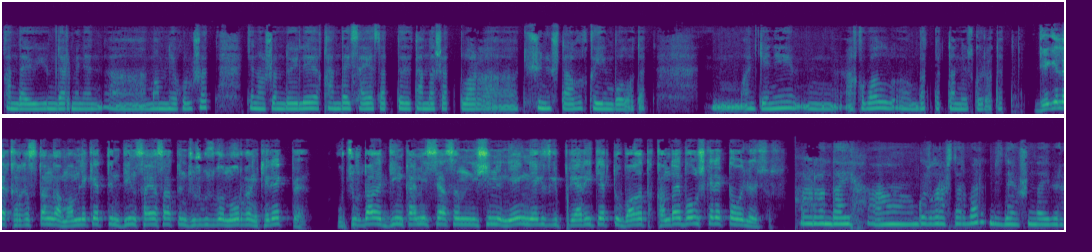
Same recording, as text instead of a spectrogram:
кандай уюмдар менен мамиле курушат жана ошондой эле кандай саясатты тандашат буларга түшүнүш дагы кыйын болуп атат анткени акыбал бат баттан өзгөрүп атат. Деги эле кыргызстанга мамлекеттин дин саясатын жүргүзгөн орган керекпи? Учурдагы дин комиссиясынын ишинин эң негизги приоритеттүү багыты кандай болуш керек деп ойлойсуз? Ар кандай көз караштар бар. Бизде ушундай бир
